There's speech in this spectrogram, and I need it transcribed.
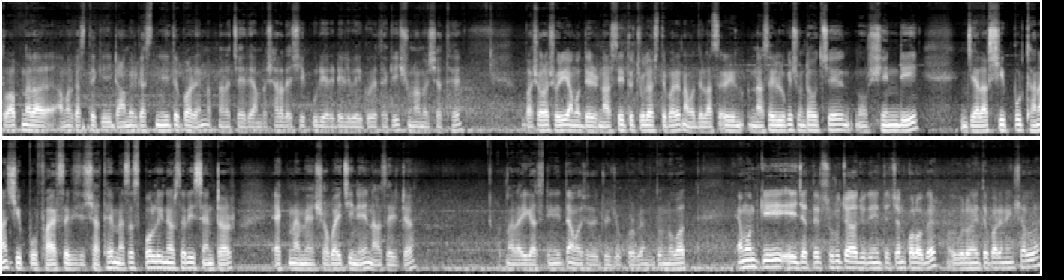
তো আপনারা আমার কাছ থেকে এই ড্রামের গাছ নিতে পারেন। আপনারা চাইলে আমরা সারা দেশে কুরিয়ারে ডেলিভারি করে থাকি সুনামের সাথে। বা সরাসরি আমাদের নার্সারিতে চলে আসতে পারেন। আমাদের নার্সারি নার্সারি লোকেশনটা হচ্ছে নরসিংদী জেলার শিবপুর থানা, শিবপুর ফায়ার সার্ভিসের সাথে। মেসেজ পল্লী নার্সারি সেন্টার এক নামে সবাই চিনে নার্সারিটা। আপনারা এই গাছটি নিতে আমাদের সাথে যোগাযোগ করবেন। ধন্যবাদ। এমনকি এই জাতের সরু চারা যদি নিতে চান কলবের, ওইগুলো নিতে পারেন ইনশাল্লাহ।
